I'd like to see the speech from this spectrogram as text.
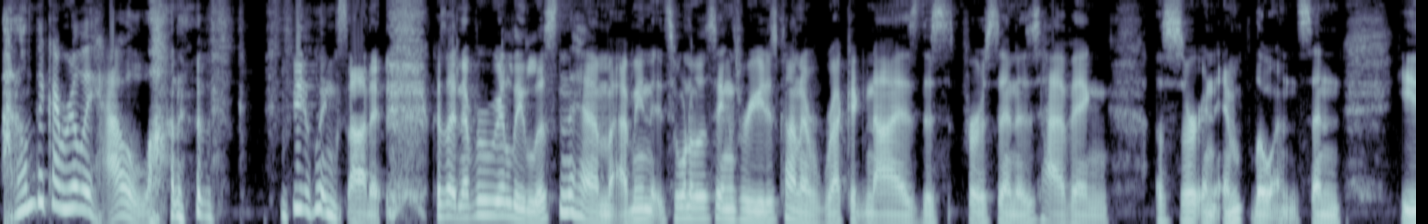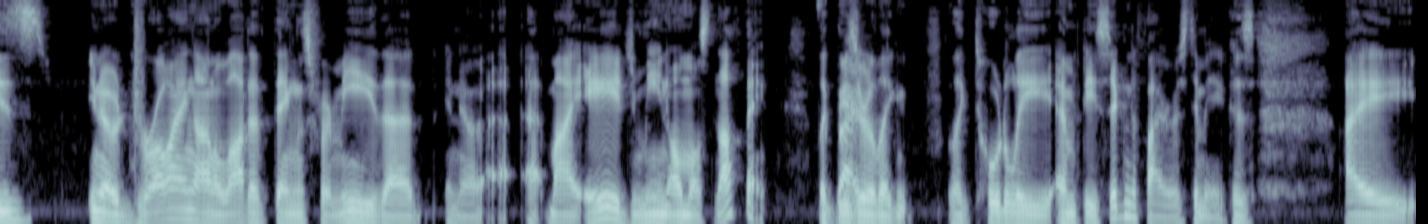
I don't think I really have a lot of feelings on it because I never really listened to him. I mean, it's one of those things where you just kind of recognize this person as having a certain influence, and he's you know drawing on a lot of things for me that you know at my age mean almost nothing. Like these are like like totally empty signifiers to me because I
